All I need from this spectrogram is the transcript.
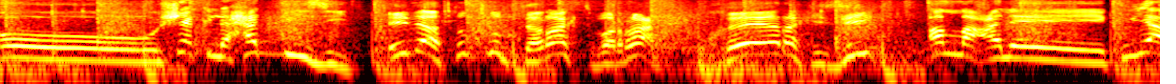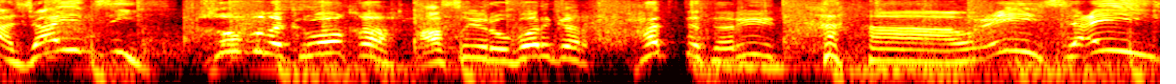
أوه شكله حد يزيد. إذا تطلب تراك تبرعك وخيرك يزيد. الله عليك. ويا زايد زيد. خذ لك روقة عصير وبرجر حتى ثريد وعيش سعيد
